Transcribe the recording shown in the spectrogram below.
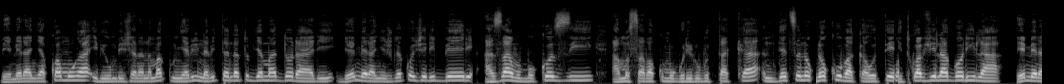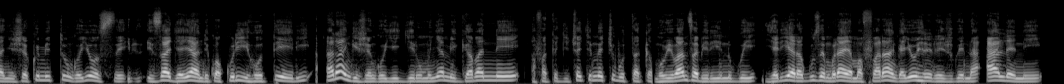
bemeranya ko amuha ibihumbi ijana na makumyabiri na bitandatu by'amadolari. Bemeranyijwe ko geriberi azaba umukozi amusaba kumugurira ubutaka ndetse no kubaka hoteli yitwa villa gorilla. Bemeranyije ko imitungo yose izajya yandikwa kuri iyi hoteli arangije ngo yigira umunyamigabane afata igice kimwe cy'ubutaka mu bibanza birindwi yari yaraguze muri aya mafaranga yohererejwe na allen.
